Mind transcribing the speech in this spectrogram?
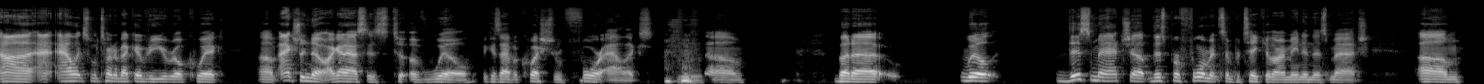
uh, Alex, we'll turn it back over to you real quick. Um, actually, no, I got to ask this to, of Will because I have a question for Alex. Mhm. Um, but Will, this matchup, this performance in particular, I mean, in this match, um,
